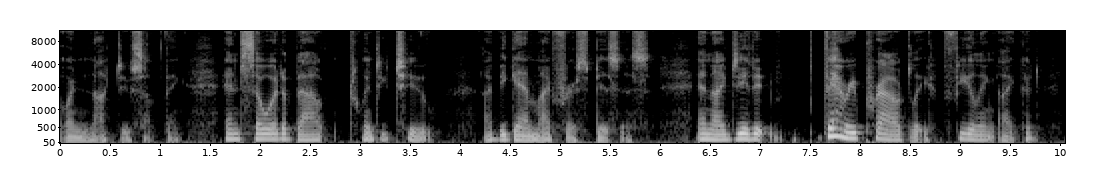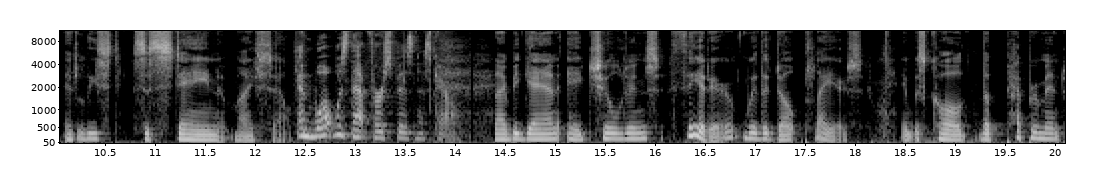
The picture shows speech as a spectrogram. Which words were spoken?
or not do something. And so at about 22, I began my first business. And I did it very proudly, feeling I could at least sustain myself. And what was that first business, Carole? I began a children's theater with adult players. It was called the Peppermint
